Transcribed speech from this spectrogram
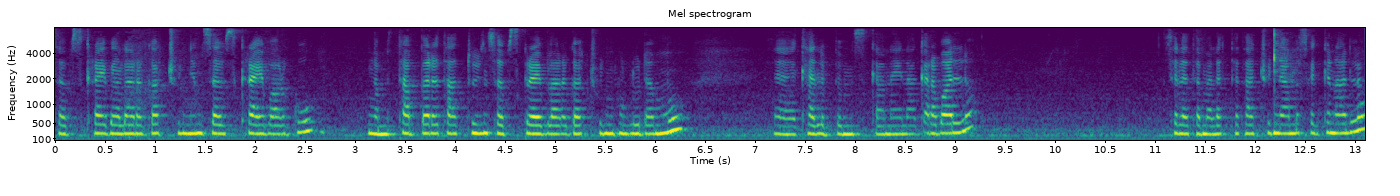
subscribe ያላረጋችሁኝም subscribe አድርጉ። የምታበረታቱኝ subscribe ላረጋችሁኝ ሁሉ ደግሞ ከልብ ምስጋናዬን አቀርባለሁ። ስለተመለከታችሁኝ አመሰግናለሁ።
